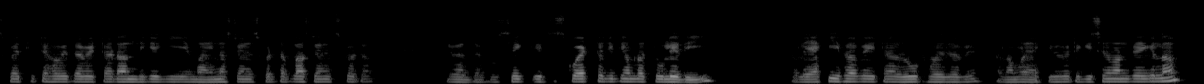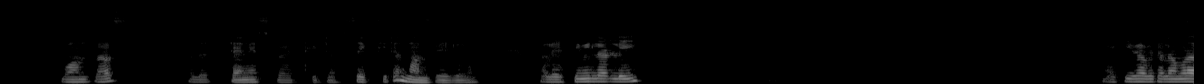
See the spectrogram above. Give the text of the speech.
square theta হয়ে যাবে। এটা ডান দিকে গিয়ে মাইনাস টেন স্কোয়ারটা প্লাস টেন স্কোয়ারটা এবার দেখো সেক স্কোয়ারটা যদি আমরা তুলে দিই, তাহলে একইভাবে এটা রুট হয়ে যাবে। তাহলে আমরা একইভাবে এটা কিসের মান পেয়ে গেলাম? ওয়ান প্লাস তাহলে টেন স্কোয়ার থিটা সেক থিটার মান পেয়ে গেলাম। তাহলে সিমিলারলি একইভাবে তাহলে আমরা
